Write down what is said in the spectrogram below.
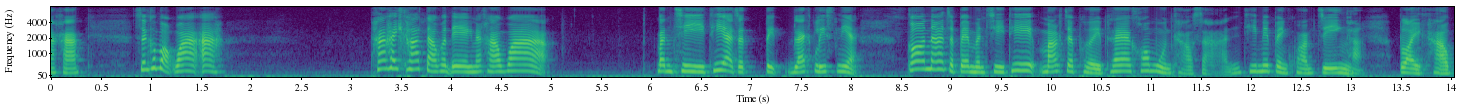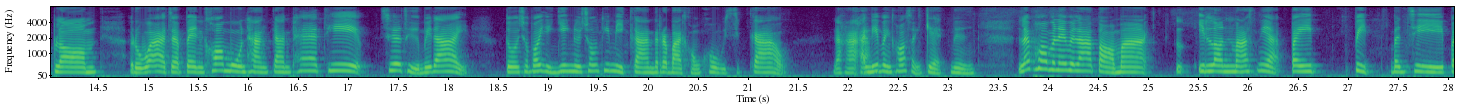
นะคะ ซึ่งเขาบอกว่าอะถ้าให้คาดเดากันเองนะคะว่าบัญชีที่อาจจะติดแบล็คลิสต์เนี่ย ก็น่าจะเป็นบัญชีที่มักจะเผยแพร่ข้อมูลข่าวสารที่ไม่เป็นความจริงค่ะปล่อยข่าวปลอม หรือว่าอาจจะเป็นข้อมูลทางการแพทย์ที่เชื่อถือไม่ได้ โดยเฉพาะอย่างยิ่งในช่วงที่มีการระบาดของโควิด -19 นะคะ อันนี้เป็นข้อสังเกตหนึ่ง และพอมาในเวลาต่อมาอีลอนมัสเนี่ยไปปิดบัญชีไป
